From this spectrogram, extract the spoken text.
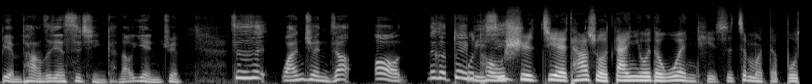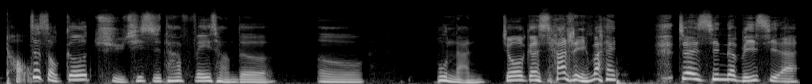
变胖这件事情感到厌倦，这是完全你知道哦，那个对比不同世界，他所担忧的问题是这么的不同。这首歌曲其实它非常的呃不难，就跟像李麦最新的比起来，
